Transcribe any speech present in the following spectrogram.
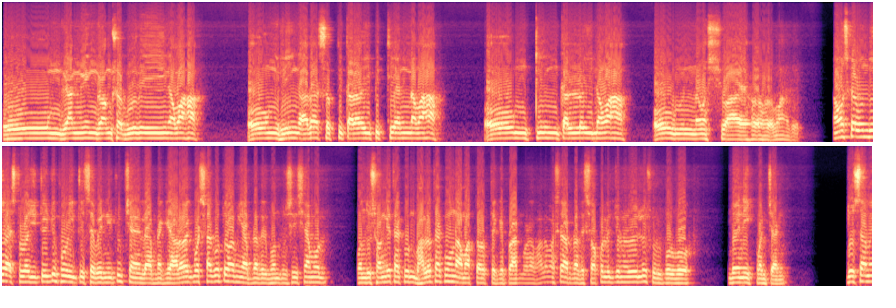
ওম গ্রাং লিং গ্রং সগুরুবে নমঃ। ওম হ্লিং আধার শক্তি তারাই পৃথ্বীয়াং নমঃ। ওম ক্লিং কাল্লই নমঃ। ওম নম মহাদেব। নমস্কার বন্ধু astrology twenty four into seven YouTube চ্যানেলে আপনাকে আরও একবার স্বাগত। আমি আপনাদের বন্ধু শ্রী শ্যামল। বন্ধু, সঙ্গে থাকুন, ভালো থাকুন। আমার তরফ থেকে প্রাণ ভরা ভালোবাসা আপনাদের সকলের জন্য রইল। শুরু করব দৈনিক পঞ্চাঙ্গ দোসরা মে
